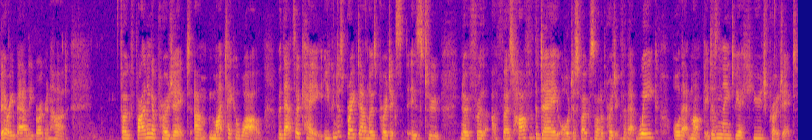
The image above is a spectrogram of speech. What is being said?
very badly broken heart finding a project um, might take a while, but that's okay. You can just break down those projects is to, you know, for the first half of the day or just focus on a project for that week or that month. It doesn't need to be a huge project.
